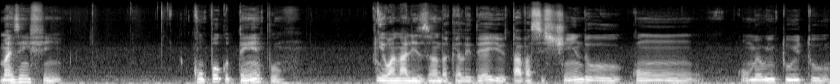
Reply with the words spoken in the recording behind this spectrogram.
Mas enfim, com pouco tempo, eu analisando aquela ideia, eu estava assistindo com, com o meu intuito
